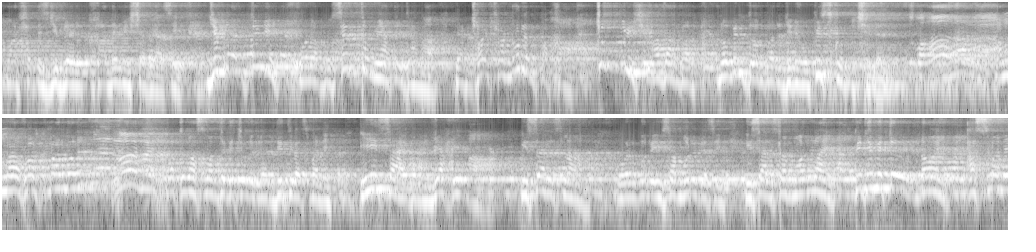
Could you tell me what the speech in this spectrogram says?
আমার সাথে জিব্রাইল খাদেম হিসাবে আছে। জিব্রাইল তিনি? ওরা হোসেন তুমি হাতে জানা। ছয়শো নূরের পাখা। চব্বিশ হাজার বার নবীর দরবারে যিনি অফিস করেছিলেন। আল্লাহ আকবার বলেন। প্রথম আসমান থেকে চলে গেলেন দ্বিতীয় আসমানে ঈসা এবং ঈসা ইসলাম ওরা বলে ঈসা মরে গেছে। ঈসা ইসলাম মরে নাই। পৃথিবীতে নয় আসমানে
